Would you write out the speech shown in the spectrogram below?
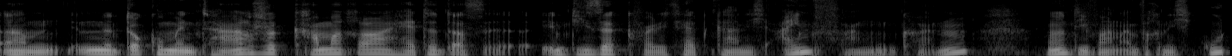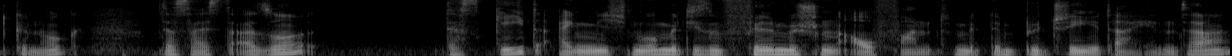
Ähm, eine dokumentarische Kamera hätte das in dieser Qualität gar nicht einfangen können. Ne? Die waren einfach nicht gut genug. Das heißt also, das geht eigentlich nur mit diesem filmischen Aufwand, mit dem Budget dahinter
